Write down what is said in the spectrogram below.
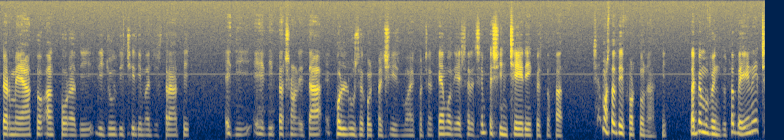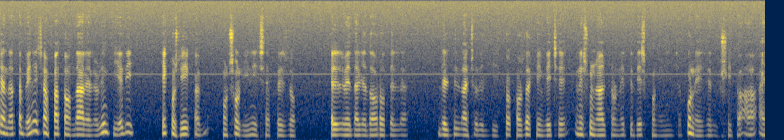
permeato ancora di, di, giudici, di magistrati e di, e di, personalità colluse col fascismo. Ecco, cerchiamo di essere sempre sinceri in questo fatto. Siamo stati fortunati, l'abbiamo venduta bene, ci è andata bene, ci hanno fatto andare alle Olimpiadi e così Consolini si è preso la medaglia d'oro del, del, lancio del disco, cosa che invece nessun altro né tedesco né giapponese è riuscito a, a,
